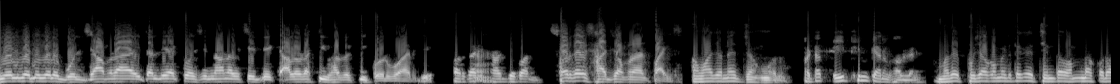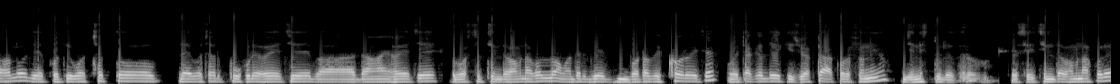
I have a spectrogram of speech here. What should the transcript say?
জ্বলবে না বলে বলছে আমরা এটা নিয়ে চিন্তা ভাবনা করছি যে আলোটা কীভাবে কি করব আর কি। সরকারি সাহায্য পান? সরকারি সাহায্য আমরা পাই। আমাজনের জঙ্গল। হঠাৎ এই থিম কেন ভাবলেন? আমাদের পূজা কমিটি থেকে চিন্তা ভাবনা করা হলো যে প্রতি বছর তো প্রায় বছর পুকুরে হয়েছে বা ডাঙায় হয়েছে এবছর চিন্তা ভাবনা করল আমাদের যে বটবৃক্ষ রয়েছে ওইটাকে দিয়ে কিছু একটা আকর্ষণীয় জিনিস তুলে ধরবো। তো সেই চিন্তা ভাবনা করে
